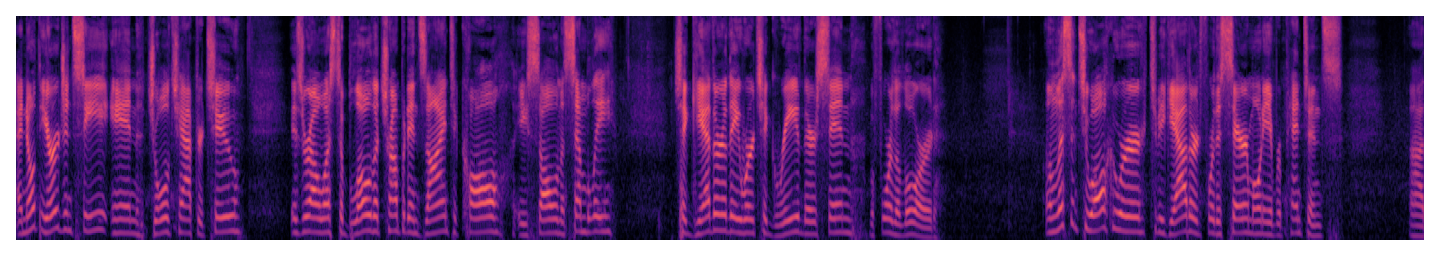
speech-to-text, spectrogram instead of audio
And note the urgency in Joel chapter 2. Israel was to blow the trumpet in Zion to call a solemn assembly. Together they were to grieve their sin before the Lord. And listen to all who are to be gathered for the ceremony of repentance. Uh,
